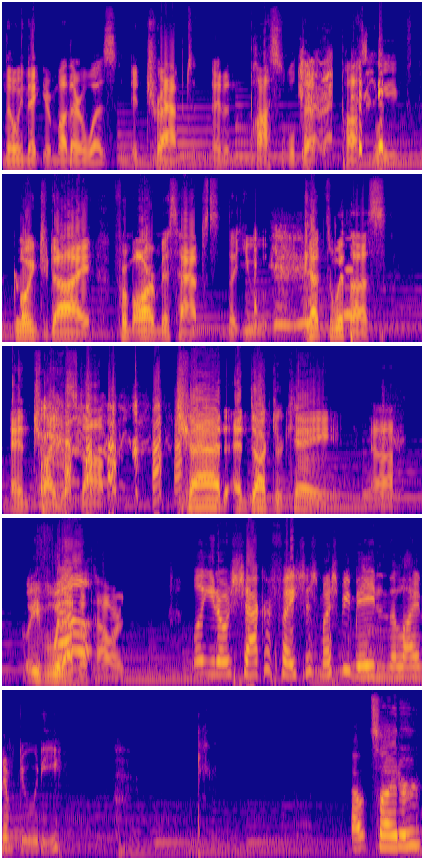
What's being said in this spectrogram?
knowing that your mother was entrapped and impossible death, possibly going to die from our mishaps that you kept with us and tried to stop Chad and Dr. K, uh, even without Well- no powers. Well, you know, sacrifices must be made in the line of duty. Outsider,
